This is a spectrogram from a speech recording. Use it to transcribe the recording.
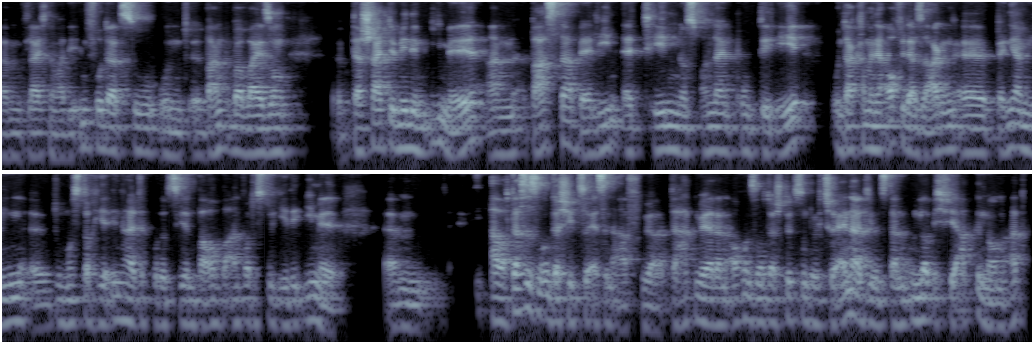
ähm, gleich nochmal die Info dazu und äh, Banküberweisung. Da schreibt ihr mir eine E-Mail an basta-berlin.t-online.de und da kann man ja auch wieder sagen, äh, Benjamin, äh, du musst doch hier Inhalte produzieren, warum beantwortest du jede E-Mail? Ähm, auch das ist ein Unterschied zu SNA früher. Da hatten wir ja dann auch unsere Unterstützung durch Joanna, die uns dann unglaublich viel abgenommen hat.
